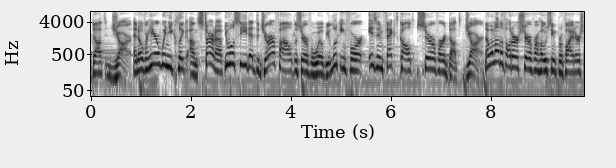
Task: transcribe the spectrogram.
server.jar. And over here, when you click on startup, you will see that the jar file the server will be looking for is in fact called server.jar. Now a lot of other server hosting providers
